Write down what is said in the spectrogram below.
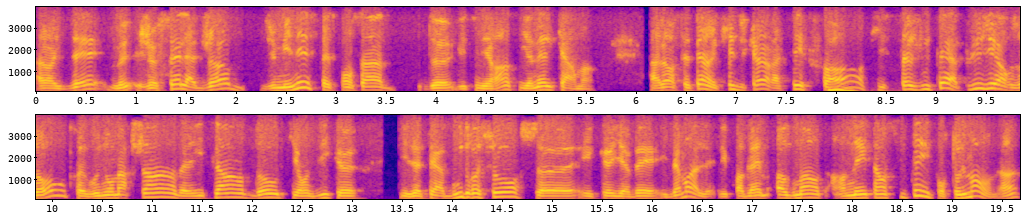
Alors il disait, je fais la job du ministre responsable de l'itinérance, Lionel Carman. Alors, c'était un cri du cœur assez fort qui s'ajoutait à plusieurs autres, Bruno Marchand, Valérie Plante, d'autres qui ont dit que ils étaient à bout de ressources euh, et qu'il y avait évidemment les problèmes augmentent en intensité pour tout le monde. Hein.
